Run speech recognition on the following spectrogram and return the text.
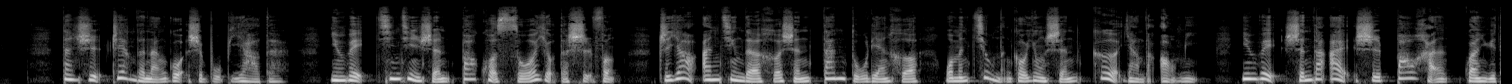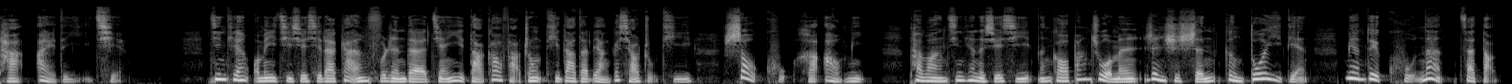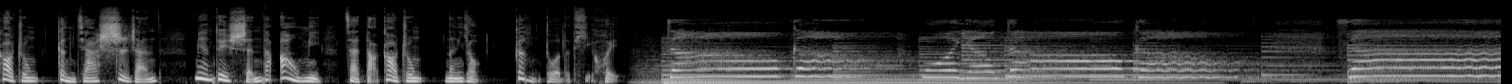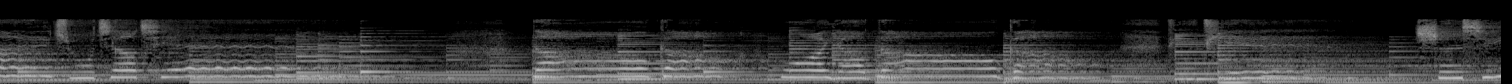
但是这样的难过是不必要的，因为亲近神包括所有的侍奉。只要安静的和神单独联合，我们就能够用神各样的奥秘，因为神的爱是包含关于他爱的一切。今天我们一起学习了盖恩夫人的简易祷告法中提到的两个小主题：受苦和奥秘。盼望今天的学习能够帮助我们认识神更多一点，面对苦难在祷告中更加释然，面对神的奥秘在祷告中能有更多的体会。祷告，我要祷告，体贴身心。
